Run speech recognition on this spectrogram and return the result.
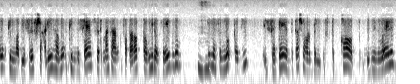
ممكن ما بيصرفش عليها ممكن مسافر مثلا فترات طويلة وسايبهم. هنا في النقطة دي الفتاة بتشعر بالافتقاد من الوالد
